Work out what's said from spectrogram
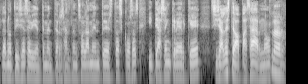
las noticias evidentemente resaltan solamente estas cosas y te hacen creer que si sales te va a pasar, ¿no? Claro.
